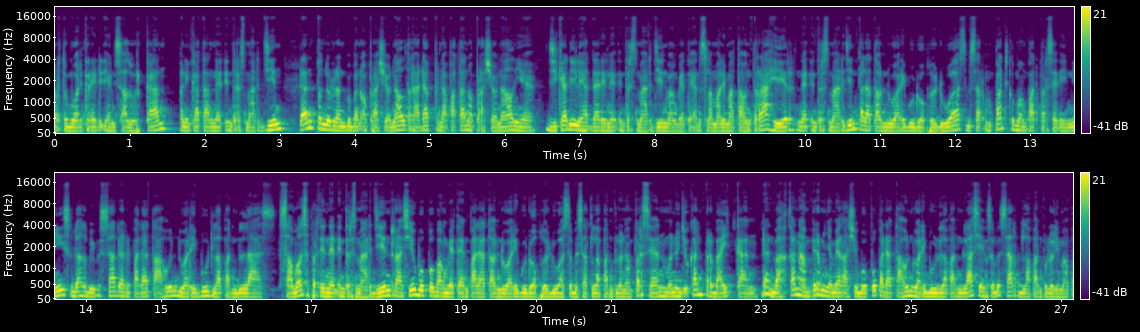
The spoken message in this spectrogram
pertumbuhan kredit yang disalurkan, peningkatan net interest margin, dan penurunan beban operasional terhadap pendapatan operasionalnya. Jika dilihat dari net interest margin Bank BTN selama lima tahun terakhir, net interest margin pada tahun 2022 sebesar 4,4% ini sudah lebih besar daripada tahun 2018. Sama seperti net interest margin, rasio BOPO Bank BTN pada tahun 2022 sebesar 86% menunjukkan perbaikan, dan bahkan hampir menyamai rasio BOPO pada tahun 2018 yang sebesar 85%.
